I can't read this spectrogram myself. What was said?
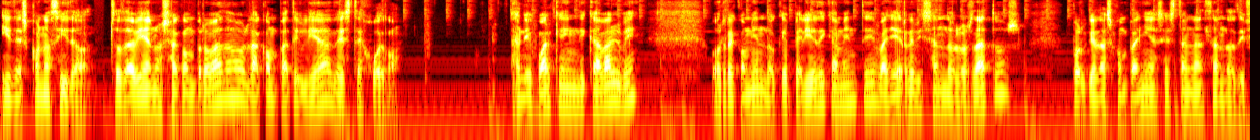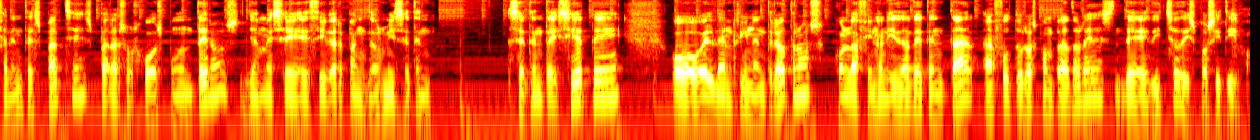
Y desconocido. Todavía no se ha comprobado la compatibilidad de este juego. Al igual que indica Valve, os recomiendo que periódicamente vayáis revisando los datos porque las compañías están lanzando diferentes parches para sus juegos punteros, llámese Cyberpunk 2070 77 o Elden Ring, entre otros, con la finalidad de tentar a futuros compradores de dicho dispositivo.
